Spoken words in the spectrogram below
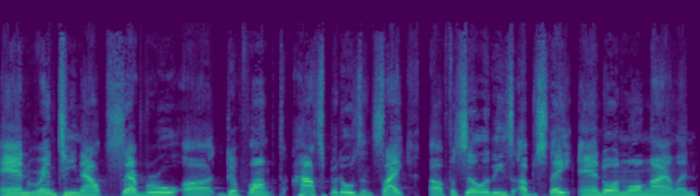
and renting out several uh, defunct hospitals and psych uh, facilities upstate and on Long Island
